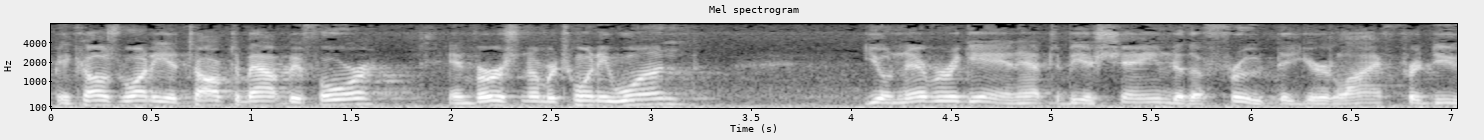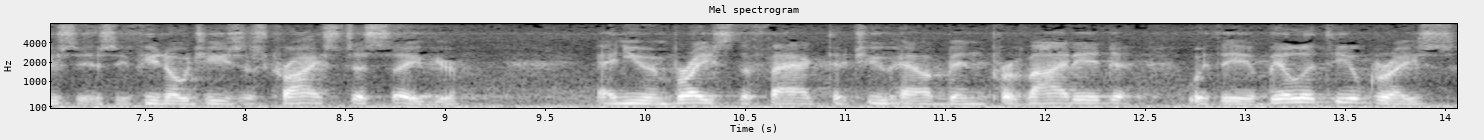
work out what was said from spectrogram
Because what he had talked about before in verse number 21, you'll never again have to be ashamed of the fruit that your life produces if you know Jesus Christ as Savior and you embrace the fact that you have been provided with the ability of grace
